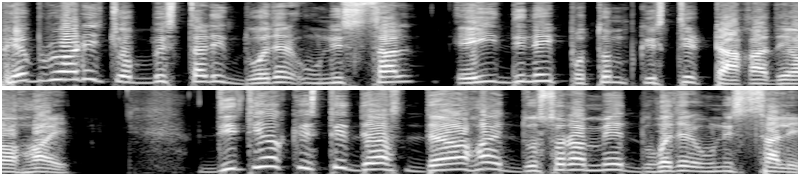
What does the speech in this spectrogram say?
ফেব্রুয়ারি চব্বিশ তারিখ দু হাজার উনিশ সাল এই দিনেই প্রথম কিস্তির টাকা দেওয়া হয়। দ্বিতীয় কিস্তি দেওয়া হয় দোসরা মে দু হাজার উনিশ সালে।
